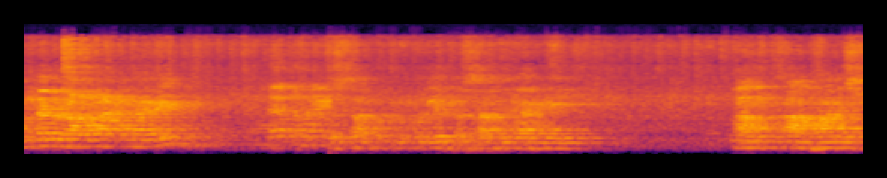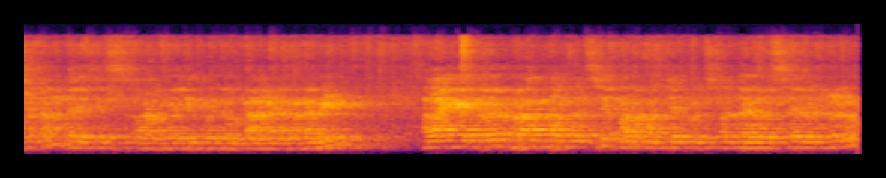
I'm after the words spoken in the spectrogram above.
అందరూ ప్రసాద్ గారిని ఆహ్వానిస్తున్నాం దయచేసి వారి ఉండాలని మనవి. అలాగే దూర ప్రాంతం నుంచి మన మధ్యకు వచ్చిన దైవ సేవకులు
